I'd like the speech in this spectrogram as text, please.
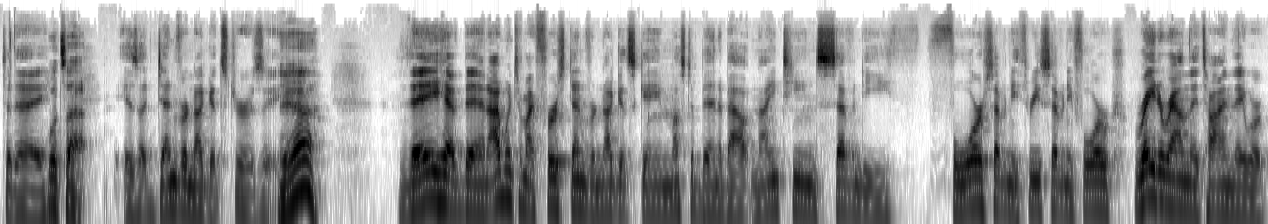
today What's that? is a Denver Nuggets jersey. Yeah. They have been. I went to my first Denver Nuggets game, must have been about 1974, 73, 74, right around the time they were,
